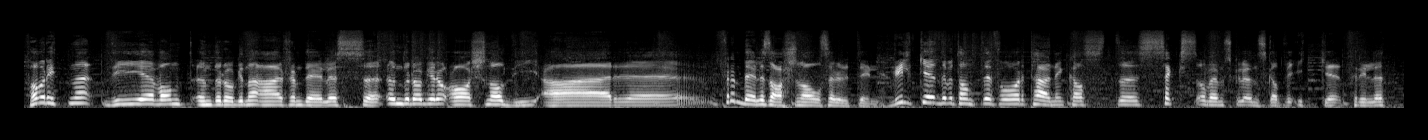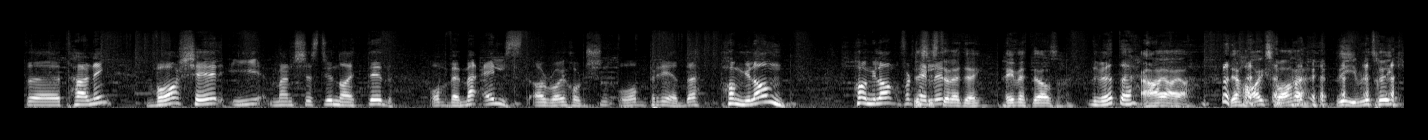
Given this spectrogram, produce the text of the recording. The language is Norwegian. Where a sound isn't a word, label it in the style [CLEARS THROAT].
Favorittene de vant. Underdogene er fremdeles eh, underdogger, og Arsenal de er eh, fremdeles Arsenal, ser det ut til. Hvilke debutanter får terningkast eh, seks, og hvem skulle ønske at vi ikke trillet eh, terning? Hva skjer i Manchester United, og hvem er eldst av Roy Hodgson og Brede Hangeland? Hangeland Det siste vet jeg. Jeg vet det, altså. Du vet det? Ja, ja, ja. Det har jeg svaret. Rimelig trygg.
